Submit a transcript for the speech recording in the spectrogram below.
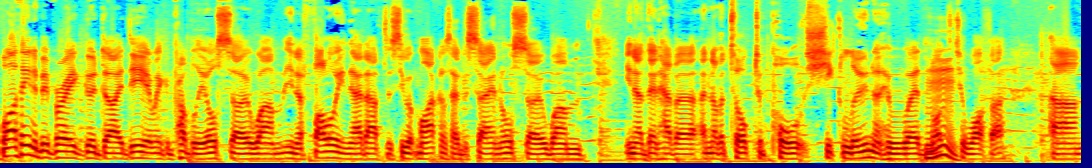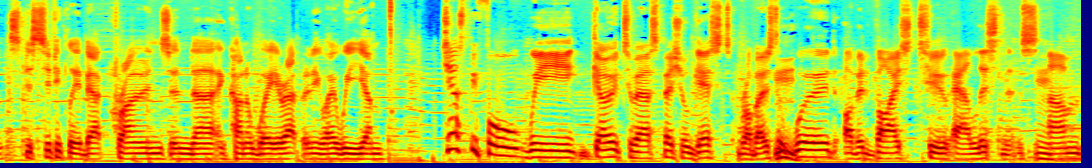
Well, I think it'd be a very good idea. We could probably also, um, you know, following that after see what Michael's had to say, and also, um, you know, then have a, another talk to Paul Schick Luna, who had lots to offer, um, specifically about Crohn's and uh, and kind of where you're at. But anyway, we. Um, just before we go to our special guest, Robbo, just a word of advice to our listeners. Um,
